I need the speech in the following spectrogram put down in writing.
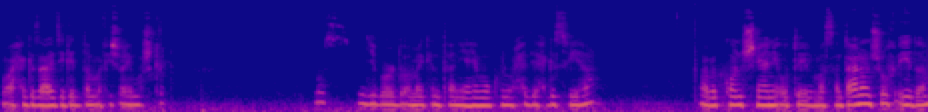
وأحجز عادي جدا مفيش أي مشكلة. بس دي برضو أماكن تانية هي ممكن الواحد يحجز فيها. ما بتكونش يعني أوتيل مثلا. تعالوا نشوف إيه ده.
